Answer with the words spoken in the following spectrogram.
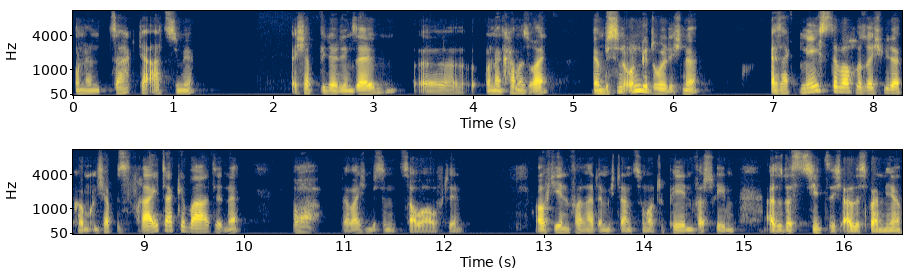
Und dann sagt der Arzt zu mir, ich habe wieder denselben. Äh, und dann kam er so rein, ja, ein bisschen ungeduldig, ne? Er sagt, nächste Woche soll ich wiederkommen. Und ich habe bis Freitag gewartet, ne? Boah, da war ich ein bisschen sauer auf den. Auf jeden Fall hat er mich dann zum Orthopäden verschrieben. Also das zieht sich alles bei mir.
